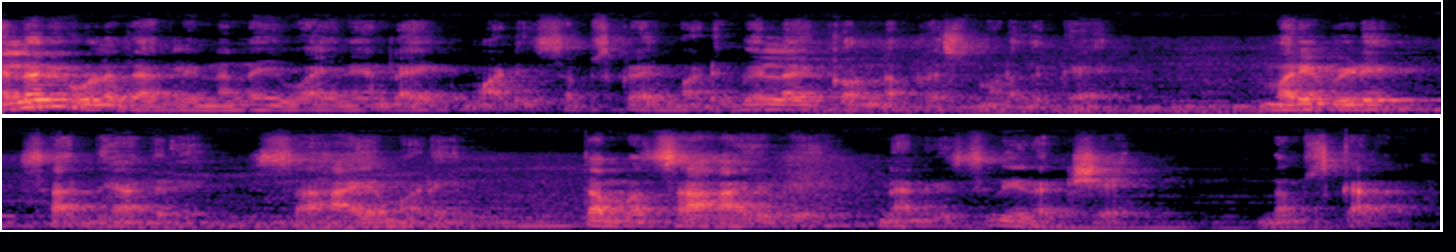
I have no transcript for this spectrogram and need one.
ಎಲ್ಲರಿಗೂ ಒಳ್ಳೆಯದಾಗಲಿ. ನನ್ನ ಈ ವಾಹಿನಿಯನ್ನು ಲೈಕ್ ಮಾಡಿ ಸಬ್ಸ್ಕ್ರೈಬ್ ಮಾಡಿ ಬೆಲ್ ಐಕಾನ್ನ ಪ್ರೆಸ್ ಮಾಡೋದಕ್ಕೆ ಮರಿಬೇಡಿ. ಸಾಧ್ಯ ಆದರೆ ಸಹಾಯ ಮಾಡಿ. ತಮ್ಮ ಸಹಾಯವೇ ನನಗೆ ಶ್ರೀರಕ್ಷೆ. ನಮಸ್ಕಾರ.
